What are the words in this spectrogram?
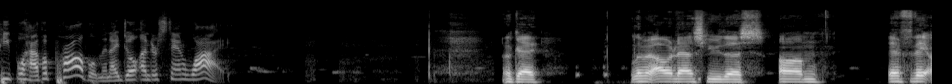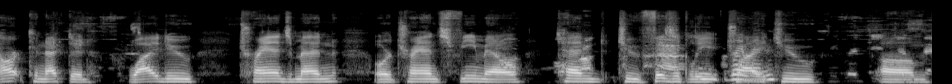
people have a problem and I don't understand why Okay, let me. I would ask you this: um, if they aren't connected, why do trans men or trans female tend to physically try women. to She said she'd just um, say that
